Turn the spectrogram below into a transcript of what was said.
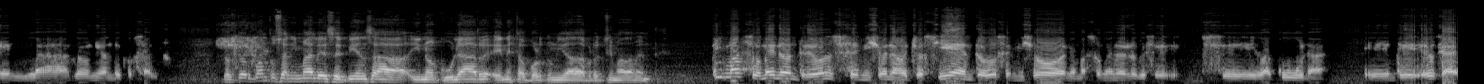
en la reunión de COSAL. Doctor, ¿cuántos animales se piensa inocular en esta oportunidad aproximadamente? Hay más o menos entre 11 millones 800, 12 millones más o menos lo que se, se vacuna. Eh, o sea,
